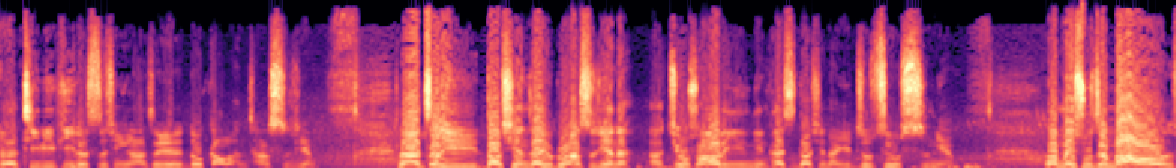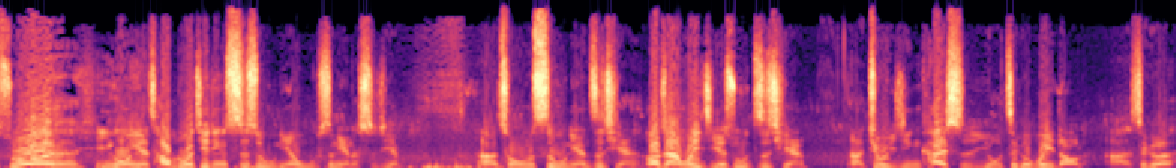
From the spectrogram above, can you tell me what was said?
呃，TPP 的事情啊，这些都搞了很长时间。那这里到现在有多长时间呢？啊，就算二零一零年开始到现在，也就只有十年。而美苏争霸说一共也差不多接近四十五年、五十年的时间，啊，从四五年之前，二战未结束之前。啊，就已经开始有这个味道了啊！这个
